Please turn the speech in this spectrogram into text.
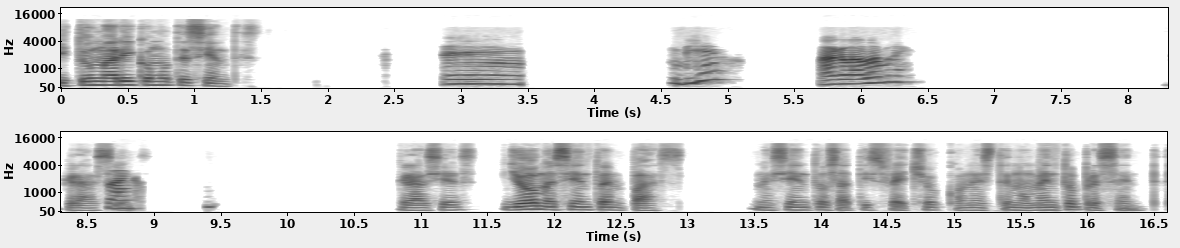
¿Y tú, Mari, cómo te sientes? Eh, bien, agradable, Gracias. tranquilo. Gracias. Yo me siento en paz. Me siento satisfecho con este momento presente.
